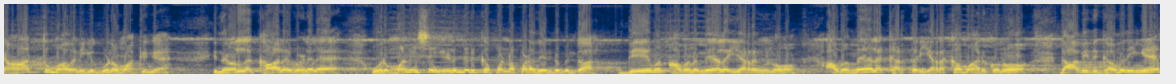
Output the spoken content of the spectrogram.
என் ஆத்துமாவை நீங்கள் குணமாக்குங்க. இந்த நல்ல கால வேளையில ஒரு மனுஷன் எழுந்திருக்க பண்ணப்பட வேண்டும் என்றால் தேவன் அவன் மேல இறங்கணும். அவன் மேல கர்த்தர் இறக்கமா இருக்கணும். தாவிது கவனிங்க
